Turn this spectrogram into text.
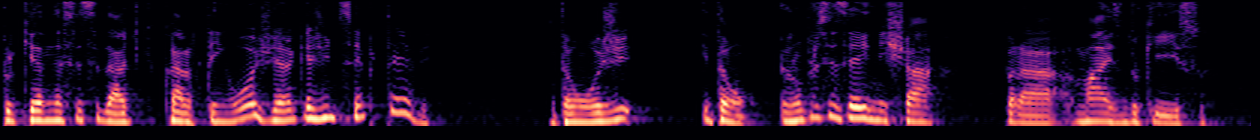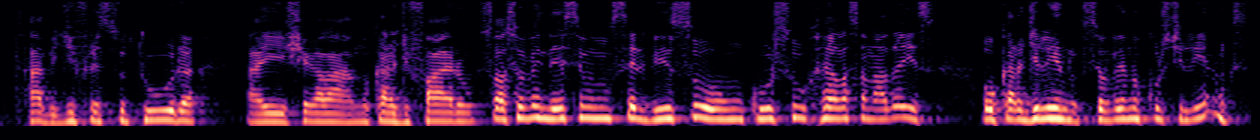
Porque a necessidade que o cara tem hoje é a que a gente sempre teve. Então hoje, então, eu não precisei nichar para mais do que isso, sabe? De infraestrutura, aí chega lá no cara de Firewall, só se eu vendesse um serviço um curso relacionado a isso. Ou o cara de Linux, se eu vendo um curso de Linux,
